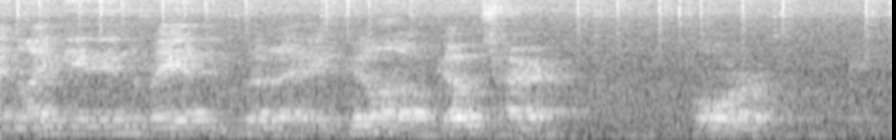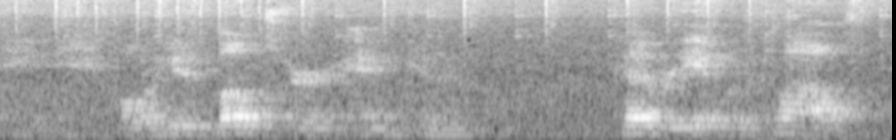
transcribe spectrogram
and laid it in the bed and put a pillow of goat's hair for, for his bolster and covered it with a cloth.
